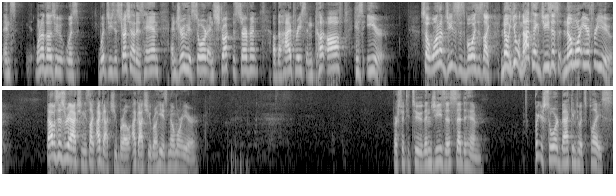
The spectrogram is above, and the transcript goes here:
and one of those who was with Jesus stretched out his hand and drew his sword and struck the servant of the high priest and cut off his ear. So one of Jesus' boys is like, No, you will not take Jesus. No more ear for you. That was his reaction. He's like, I got you, bro. I got you, bro. He has no more ear. Verse 52 Then Jesus said to him, Put your sword back into its place,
